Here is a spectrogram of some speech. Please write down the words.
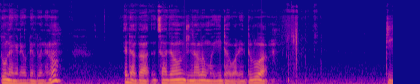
သူနိုင်ငံထဲကိုတင်သွင်းတယ်နော်အဲ့ဒါကစာကြောင်းဒီနားလောက်မှာရေးထားပါတယ်သူတို့ကဒီ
